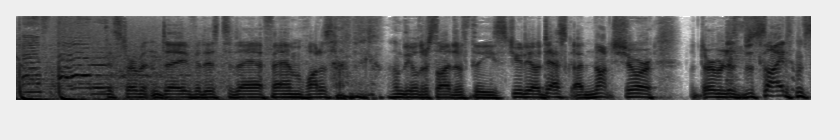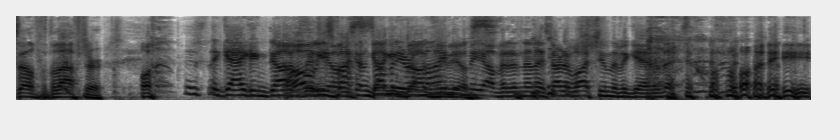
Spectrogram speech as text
FM. It's Dermot and Dave. It is Today FM. What is happening on the other side of the studio desk? I'm not sure. But Dermot is beside himself with laughter. What? It's the gagging dog Oh, he's back on Somebody gagging dog reminded videos. me of it, and then I started watching them again, and they're so funny.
